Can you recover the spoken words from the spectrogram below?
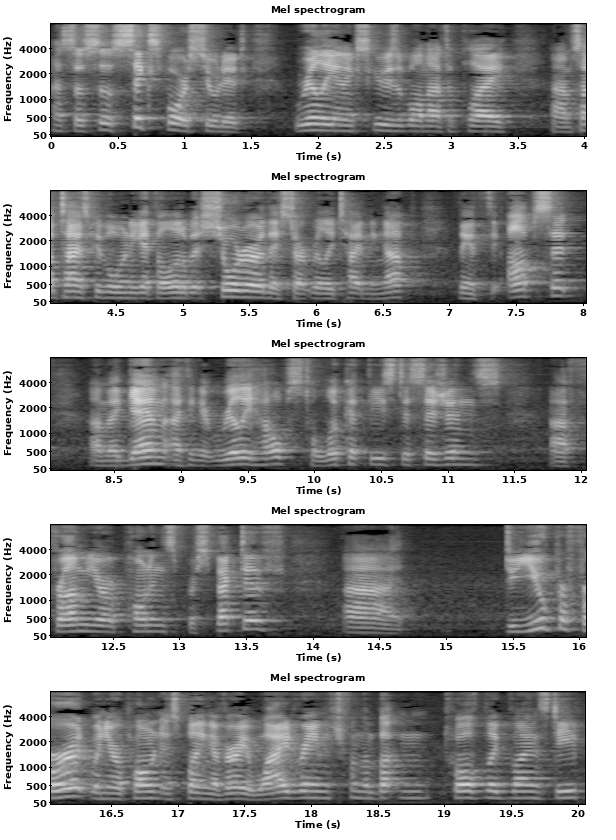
Uh, so, so 6-4 suited, really inexcusable not to play. Um, sometimes people, when you get a little bit shorter, they start really tightening up. I think it's the opposite. Um, again, I think it really helps to look at these decisions uh, from your opponent's perspective. Uh, do you prefer it when your opponent is playing a very wide range from the button, 12 big blinds deep?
